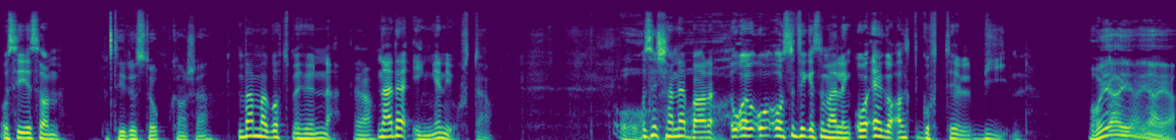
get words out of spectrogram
Og sier sånn På tide å stoppe, kanskje? Hvem har gått med hundene? Ja. Nei, det har ingen gjort. Ja. Oh. Og så kjenner jeg bare Og, og, og, og så fikk jeg sånn melding, og jeg har alltid gått til byen. Å, ja, ja, ja, ja.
